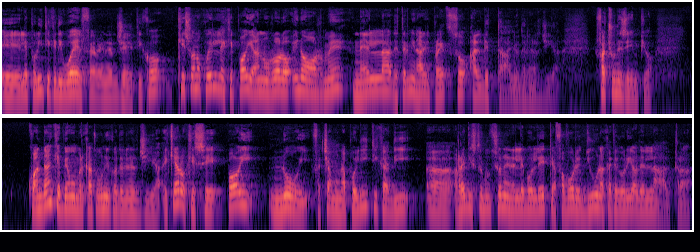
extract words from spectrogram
e le politiche di welfare energetico, che sono quelle che poi hanno un ruolo enorme nel determinare il prezzo al dettaglio dell'energia. Faccio un esempio. Quando anche abbiamo un mercato unico dell'energia, è chiaro che se poi noi facciamo una politica di uh, redistribuzione nelle bollette a favore di una categoria o dell'altra,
